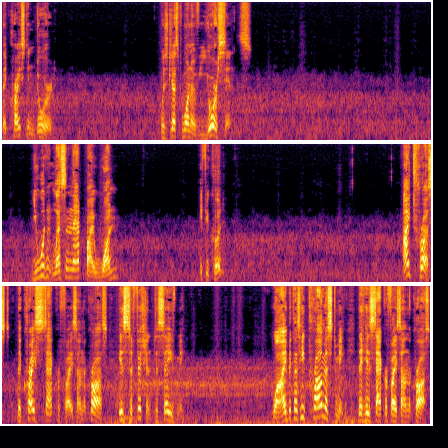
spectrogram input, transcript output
that Christ endured was just one of your sins, you wouldn't lessen that by one if you could? I trust that Christ's sacrifice on the cross is sufficient to save me. Why? Because he promised me that his sacrifice on the cross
